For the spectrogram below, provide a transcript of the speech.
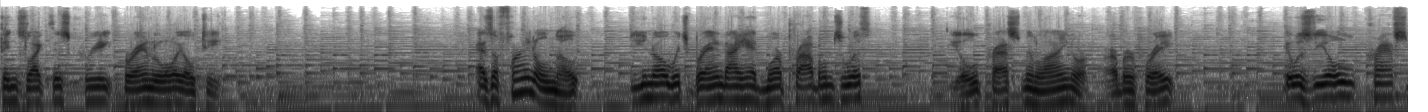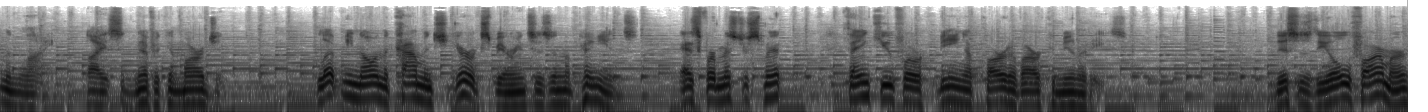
Things like this create brand loyalty. As a final note, do you know which brand I had more problems with? The old Craftsman line or Harbor Freight? It was the old Craftsman line by a significant margin. Let me know in the comments your experiences and opinions. As for Mr. Smith, thank you for being a part of our communities. This is the old farmer.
